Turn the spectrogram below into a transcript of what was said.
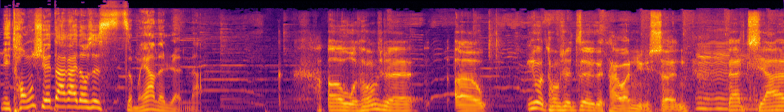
你同学大概都是怎么样的人呢？呃，我同学，呃。因为我同学只有一个台湾女生，嗯嗯，那其他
